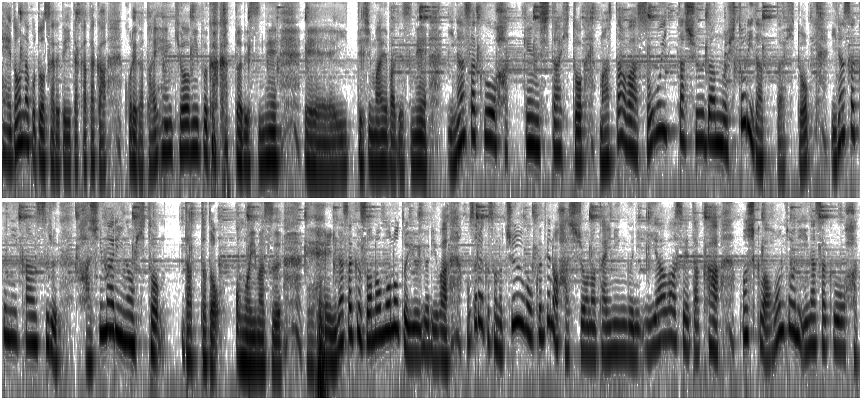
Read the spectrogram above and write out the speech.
えどんなことをされていた方か、これが大変興味深かったですね。えー言ってしまえばですね、稲作を発見した人、またはそういった集団の一人だった人、稲作に関する始まりの人、だったと思います。えー稲作そのものというよりは、おそらくその中国での発祥のタイミングに居合わせたか、もしくは本当に稲作を発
